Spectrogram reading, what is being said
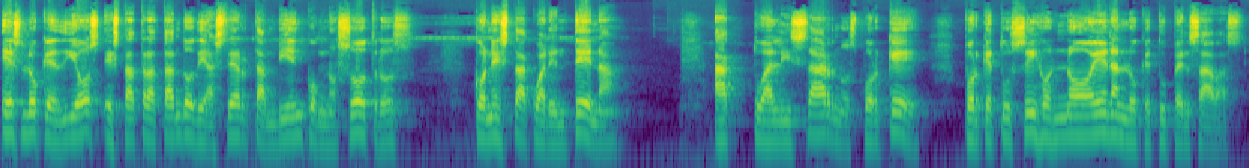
Es lo que Dios está tratando de hacer también con nosotros, con esta cuarentena, actualizarnos. ¿Por qué? Porque tus hijos no eran lo que tú pensabas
